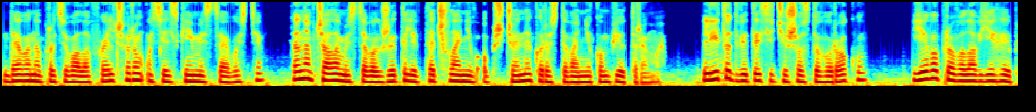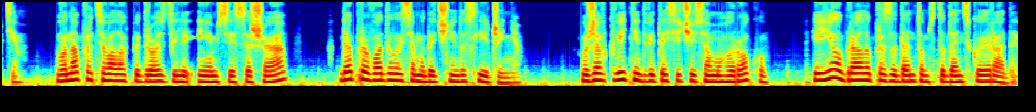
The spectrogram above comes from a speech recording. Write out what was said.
де вона працювала фельдшером у сільській місцевості та навчала місцевих жителів та членів общини користуванню комп'ютерами. Літо 2006 року Єва провела в Єгипті. Вона працювала в підрозділі EMC США, де проводилися медичні дослідження. Вже в квітні 2007 року її обрали президентом студентської ради.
